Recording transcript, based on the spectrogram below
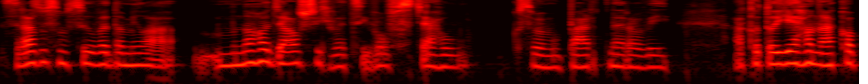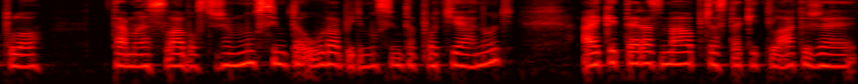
zrazu som si uvedomila mnoho ďalších vecí vo vzťahu k svojmu partnerovi. Ako to jeho nakoplo, tá moja slabosť, že musím to urobiť, musím to potiahnuť. Aj keď teraz má občas taký tlak, že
